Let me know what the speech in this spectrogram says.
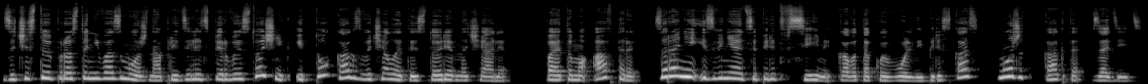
Зачастую просто невозможно определить первоисточник и то, как звучала эта история в начале. Поэтому авторы заранее извиняются перед всеми, кого такой вольный пересказ может как-то задеть.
